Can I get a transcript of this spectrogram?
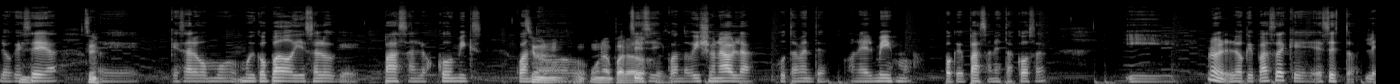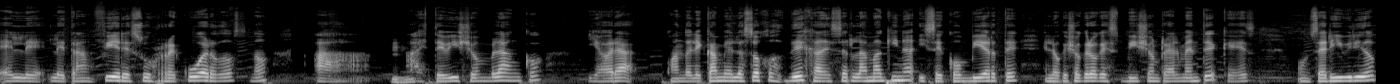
lo que Mm, sea. Sí. eh, que es algo muy, muy copado y es algo que pasa en los cómics cuando. una. Sí, sí, cuando Vision habla justamente con él mismo, porque pasan estas cosas. Y bueno, lo que pasa es que es esto, él le, le transfiere sus recuerdos, ¿no? A, a este Vision blanco y ahora cuando le cambian los ojos deja de ser la máquina y se convierte en lo que yo creo que es Vision realmente, que es un ser híbrido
